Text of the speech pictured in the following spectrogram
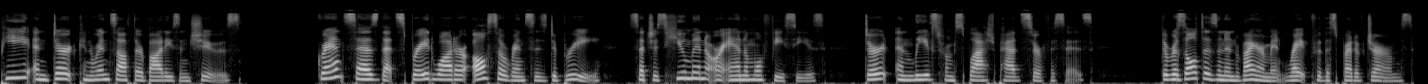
pee, and dirt can rinse off their bodies and shoes. Grant says that sprayed water also rinses debris, such as human or animal feces, dirt, and leaves from splash pad surfaces the result is an environment ripe for the spread of germs.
